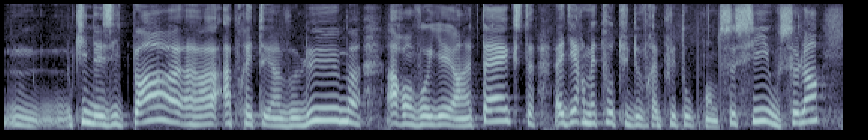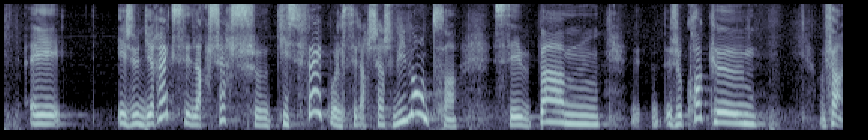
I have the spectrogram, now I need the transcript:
mm, qui n'hésite pas à, prêter un volume, à renvoyer un texte, à dire mais toi tu devrais plutôt prendre ceci ou cela. Et, et je dirais que c'est la recherche qui se fait, c'est la recherche vivante. C'est pas, mm, je crois que Enfin,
